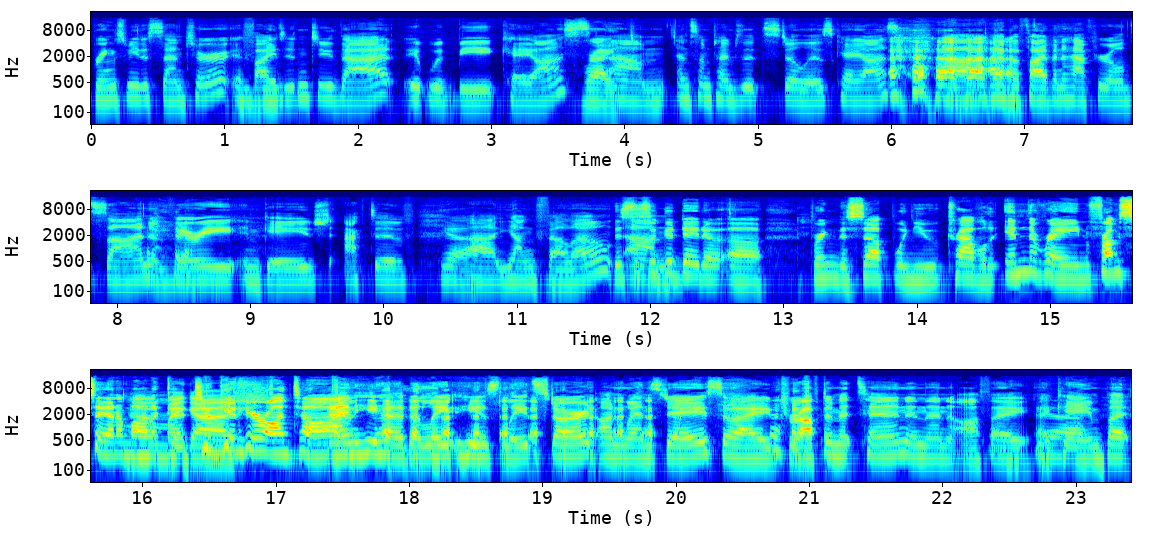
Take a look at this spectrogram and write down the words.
brings me to center. If I didn't do that, it would be chaos. Mm-hmm. Right. Um, and sometimes it still is chaos. uh, I have a five and a half year old son, a very engaged, active Yeah. uh, young fellow. This is a Um, good day to uh, bring this up when you traveled in the rain from Santa oh Monica my to get here on time. and he had a late he has late start on Wednesday, so I dropped him at ten, and then off I, I Yeah. came. But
